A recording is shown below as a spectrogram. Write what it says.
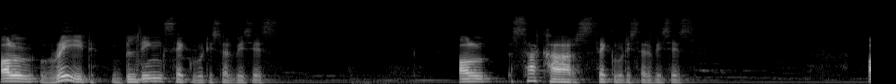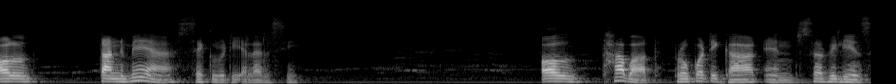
Al Raid Building Security Services, Al Sakhar Security Services, Al Tanmea Security LLC, Al Thabat Property Guard and Surveillance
